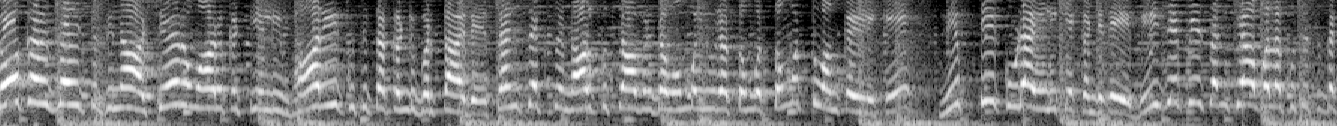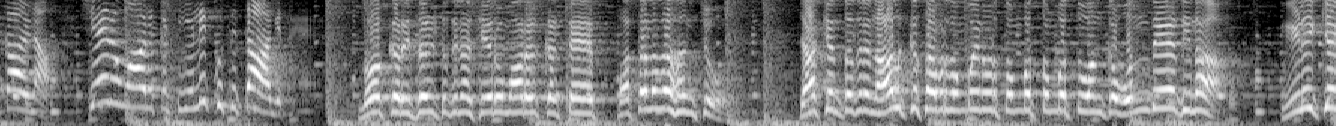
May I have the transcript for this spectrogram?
ಲೋಕ ರಿಸಲ್ಟ್ ದಿನ ಷೇರು ಮಾರುಕಟ್ಟೆಯಲ್ಲಿ ಭಾರಿ ಕುಸಿತ ಕಂಡು ಬರ್ತಾ ಇದೆ. ಸೆನ್ಸೆಕ್ಸ್ ನಾಲ್ಕು ಸಾವಿರದ ಒಂಬೈನೂರ ತೊಂಬತ್ತೊಂಬತ್ತು ಅಂಕ ಇಳಿಕೆ ನಿಫ್ಟಿ ಕೂಡ ಇಳಿಕೆ ಕಂಡಿದೆ. ಬಿಜೆಪಿ ಸಂಖ್ಯಾಬಲ ಕುಸಿತದ ಕಾರಣ ಷೇರು ಮಾರುಕಟ್ಟೆಯಲ್ಲಿ ಕುಸಿತ ಆಗಿದೆ. ಲೋಕ ರಿಸಲ್ಟ್ ದಿನ ಷೇರು ಮಾರುಕಟ್ಟೆ ಪತನದ ಹಂಚು. ಯಾಕೆಂತಂದ್ರೆ ನಾಲ್ಕು ಸಾವಿರದ ಒಂಬೈನೂರ ತೊಂಬತ್ತೊಂಬತ್ತು ಅಂಕ ಒಂದೇ ದಿನ ಇಳಿಕೆ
